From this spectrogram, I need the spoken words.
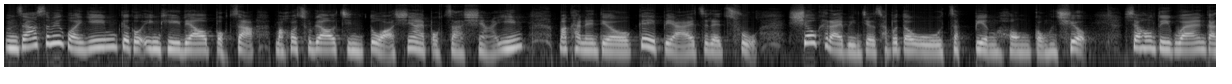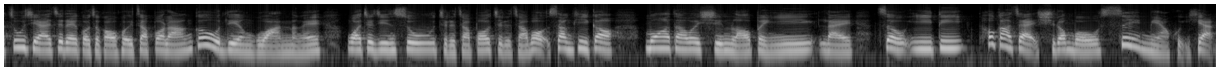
毋知影什物原因，结果引起了爆炸，嘛发出了真大声的爆炸声音，嘛看见到隔壁的这个厝烧起来面积差不多有十平方公尺。消防队员甲煮食的这个五十五岁查甫人，佮有另外两个外籍人士，一个查甫，一个查某，送去到满岛的新老病院来做医治，好佳在是拢无生命危险。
